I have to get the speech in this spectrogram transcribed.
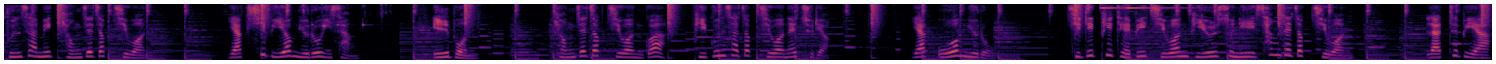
군사 및 경제적 지원 약 12억 유로 이상, 일본 경제적 지원과 비군사적 지원의 주력 약 5억 유로, GDP 대비 지원 비율 순위 상대적 지원. 라트비아,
